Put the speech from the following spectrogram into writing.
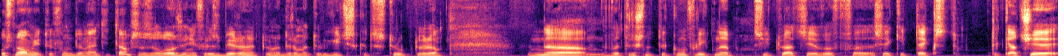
Основните фундаменти там са заложени в разбирането на драматургическата структура, на вътрешната конфликтна ситуация в всеки текст. Така че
